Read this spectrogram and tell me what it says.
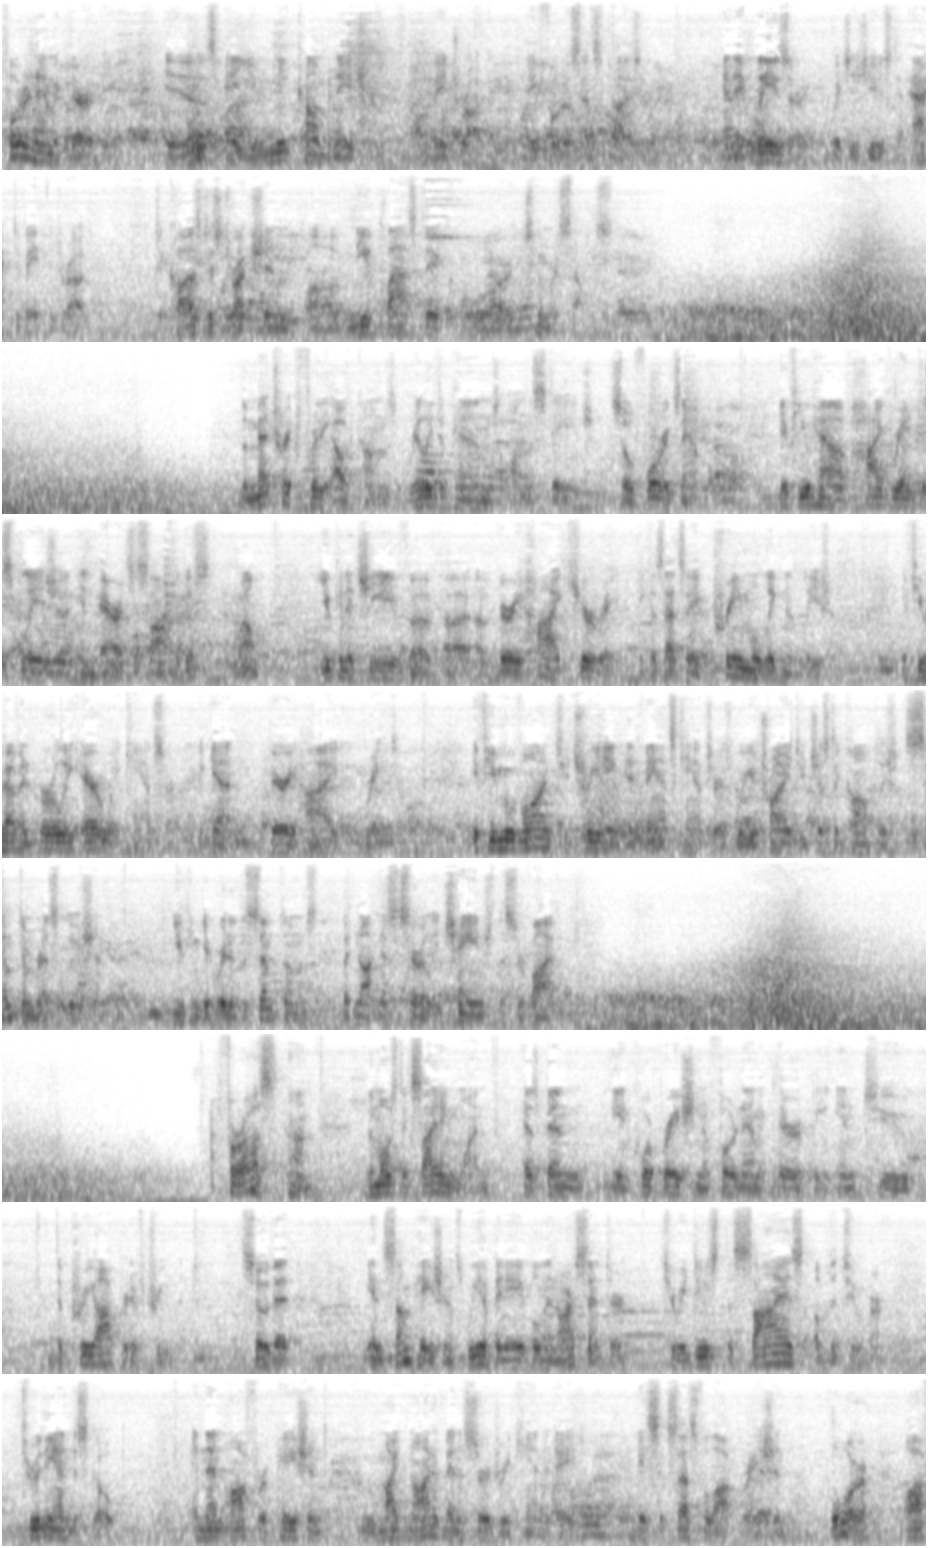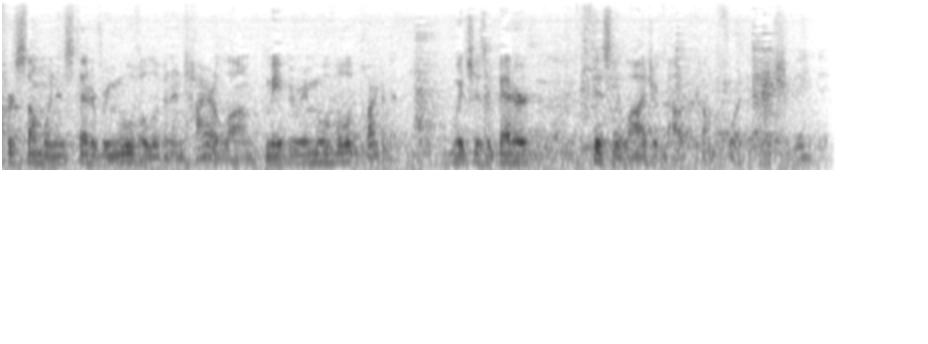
photodynamic therapy is a unique combination of a drug, a photosensitizer, and a laser, which is used to activate the drug to cause destruction of neoplastic or tumor cells. The metric for the outcomes really depends on the stage. So, for example, if you have high grade dysplasia in Barrett's esophagus, well, you can achieve a, a, a very high cure rate because that's a pre malignant lesion. If you have an early airway cancer, again, very high rate. If you move on to treating advanced cancers where you're trying to just accomplish symptom resolution, you can get rid of the symptoms but not necessarily change the survival. For us, um, the most exciting one has been the incorporation of photodynamic therapy into the preoperative treatment so that in some patients we have been able in our center to reduce the size of the tumor through the endoscope and then offer a patient who might not have been a surgery candidate a successful operation or offer someone instead of removal of an entire lung maybe removal of part of it which is a better physiologic outcome for the patient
